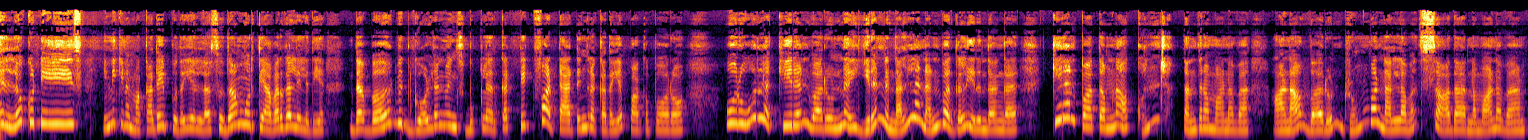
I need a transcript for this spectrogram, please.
ஹலோ குட்டீஸ். இன்னைக்கு நம்ம கதை புதையல்ல சுதாமூர்த்தி அவர்கள் எழுதிய the bird with golden wings புக்கில் இருக்க டிக் ஃபார் டேட்டுங்கிற கதையை பார்க்க போகிறோம் ஒரு ஊரில் கிரண் வருண்னு இரண்டு நல்ல நண்பர்கள் இருந்தாங்க. கிரண் பார்த்தோம்னா கொஞ்சம் தந்திரமானவன். ஆனால் வருண் ரொம்ப நல்லவன் சாதாரணமானவன்.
